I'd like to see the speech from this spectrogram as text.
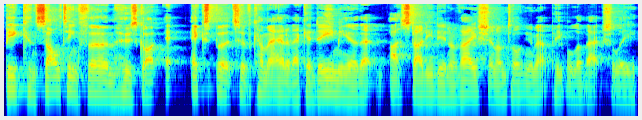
big consulting firm who's got experts who've come out of academia that uh, studied innovation. I'm talking about people who've actually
